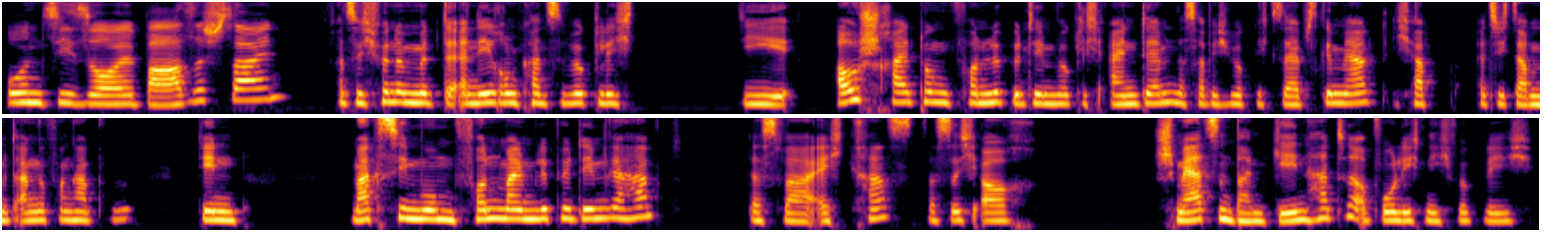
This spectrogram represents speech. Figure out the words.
und sie soll basisch sein. Also ich finde, mit der Ernährung kannst du wirklich die Ausschreitung von Lipödem wirklich eindämmen. Das habe ich wirklich selbst gemerkt. Ich habe, als ich damit angefangen habe, den Maximum von meinem Lipödem gehabt. Das war echt krass, dass ich auch Schmerzen beim Gehen hatte, obwohl ich nicht wirklich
